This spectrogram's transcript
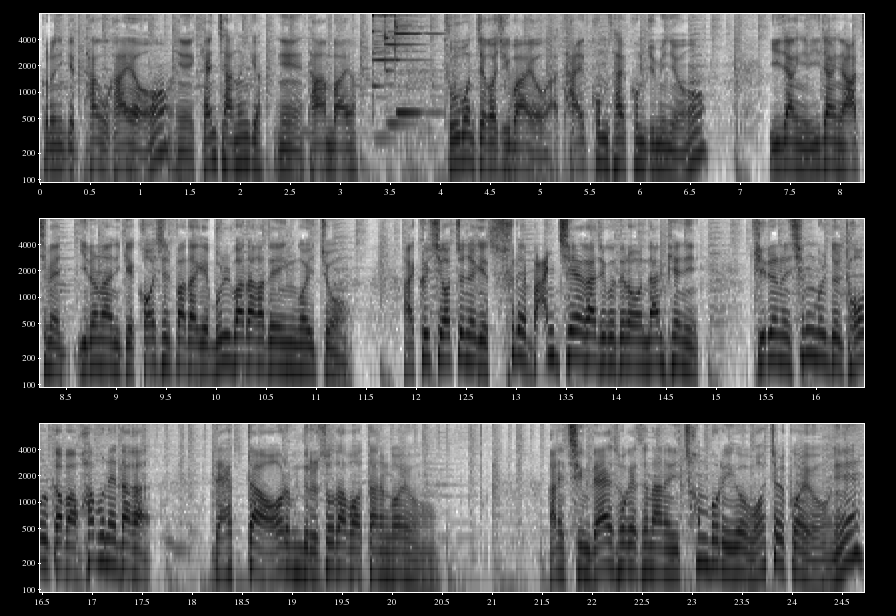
그러니까 타고 가요. 예 괜찮은겨. 예 다음 봐요. 두 번째 것이 봐요. 달콤살콤 주민요. 이장님, 이장님, 아침에 일어나니까 거실 바닥에 물바다가 되어 있는 거 있죠? 아, 글씨 어쩌냐게 술에 만취해가지고 들어온 남편이 기르는 식물들 더울까봐 화분에다가 냅다 얼음들을 쏟아부었다는 거요. 아니, 지금 내 속에서 나는 이 천불이 이거 어쩔 거요, 예?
